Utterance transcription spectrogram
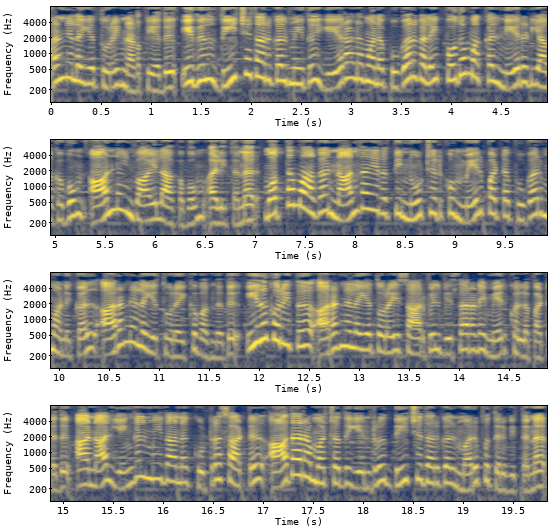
அறநிலையத்துறை நடத்தியது. இதில் தீட்சிதர்கள் மீது ஏராளமான புகார்களை பொதுமக்கள் நேரடியாகவும் ஆன்லைன் வாயிலாகவும் அளித்தனர். மொத்தமாக நான்காயிரத்தி நூற்றிற்கும் மேற்பட்ட புகார் மனுக்கள் அறநிலையத்துறைக்கு வந்தது. இதுகுறித்து அறநிலையத்துறை சார்பில் விசாரணை மேற்கொள்ளப்பட்டது. ஆனால் எங்கள் மீதான குற்றச்சாட்டு ஆதாரமற்றது என்று தீட்சிதர்கள் மறுப்பு தெரிவித்தனர்.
